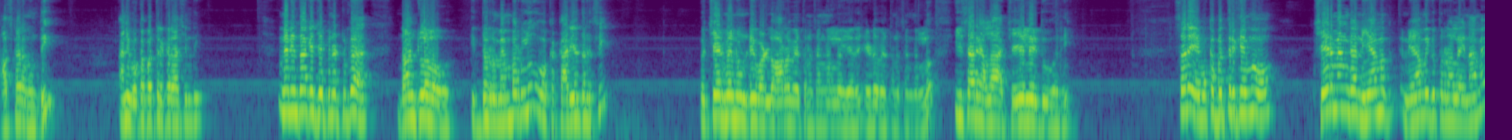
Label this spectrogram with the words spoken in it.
ఆస్కారం ఉంది అని ఒక పత్రిక రాసింది. నేను ఇందాకే చెప్పినట్టుగా దాంట్లో ఇద్దరు మెంబర్లు ఒక కార్యదర్శి చైర్మన్ ఉండేవాళ్ళు ఆరో వేతన సంఘంలో ఏడో వేతన సంఘంలో ఈసారి అలా చేయలేదు అని. సరే ఒక పత్రిక ఏమో చైర్మన్గా నియామక నియామకుతురాలైన ఆమె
